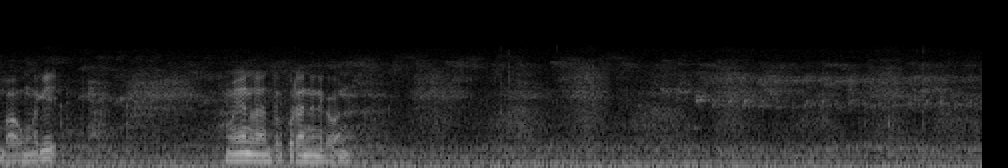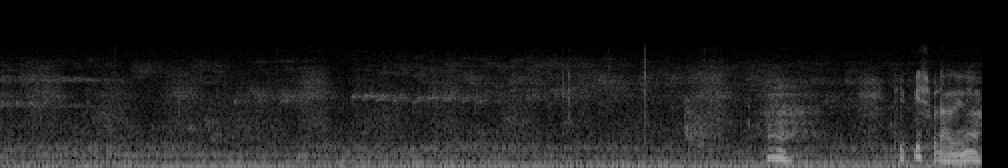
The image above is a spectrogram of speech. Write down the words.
Baung lagi lah untuk ukuran ini kawan. Ah, tipis padahal ini ah.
